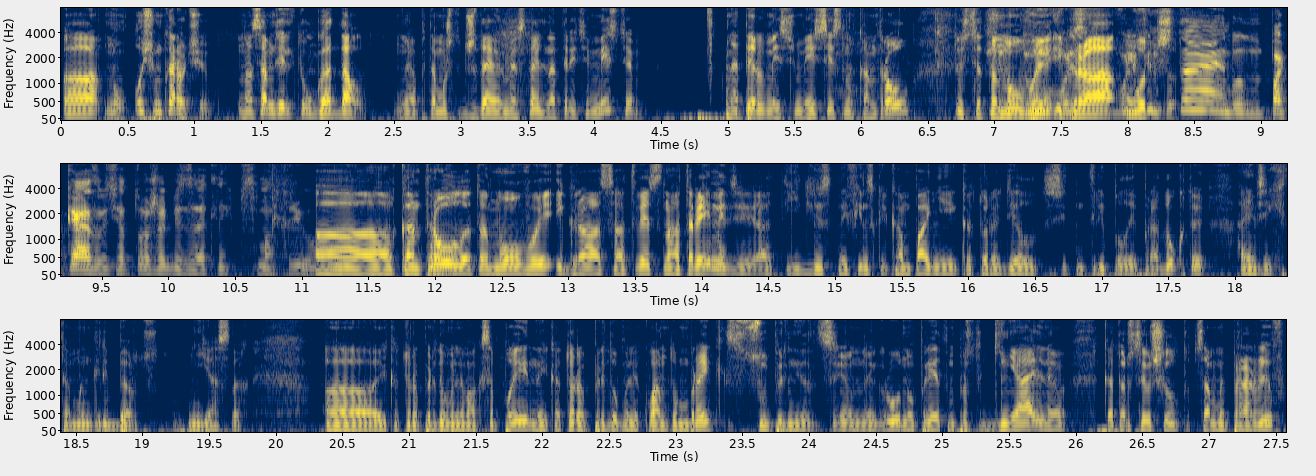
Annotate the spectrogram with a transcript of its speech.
А, ну, в общем, короче, на самом деле ты угадал, э, потому что джедаи у меня стояли на третьем месте. На первом месте у меня, естественно, Control. То есть это новая Думаю, игра Вольф- от... Вольфенштайн будут показывать, я тоже обязательно их посмотрю. А, Control это новая игра, соответственно, от Remedy, от единственной финской компании, которая делает действительно AAA продукты, а не всяких там Angry Birds неясных, и которые придумали Макса Пейна, и которые придумали Quantum Break, супер недооцененную игру, но при этом просто гениальную, которая совершил тот самый прорыв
